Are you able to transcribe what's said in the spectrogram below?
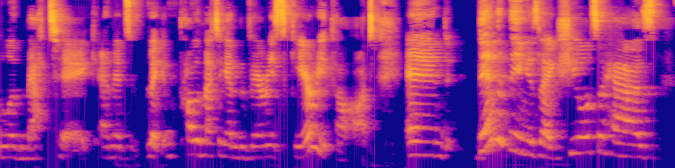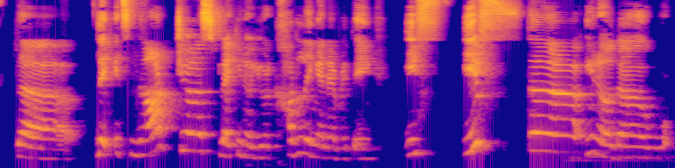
problematic and it's like problematic and very scary thought. And then the thing is like she also has the like it's not just like you know you're cuddling and everything if if the you know the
